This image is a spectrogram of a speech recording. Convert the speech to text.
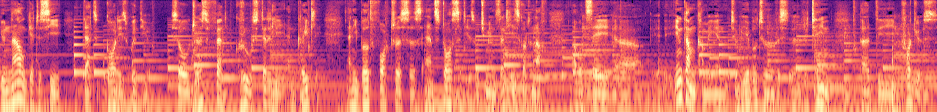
you now get to see that God is with you. So Jehoshaphat grew steadily and greatly and he built fortresses and store cities, which means that he's got enough, I would say, uh, income coming in to be able to uh, retain uh, the produce.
